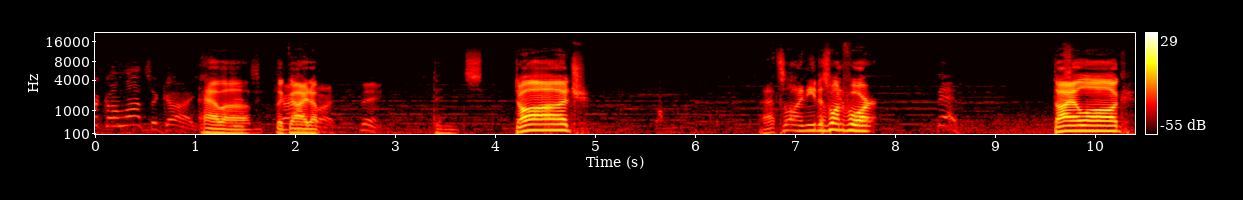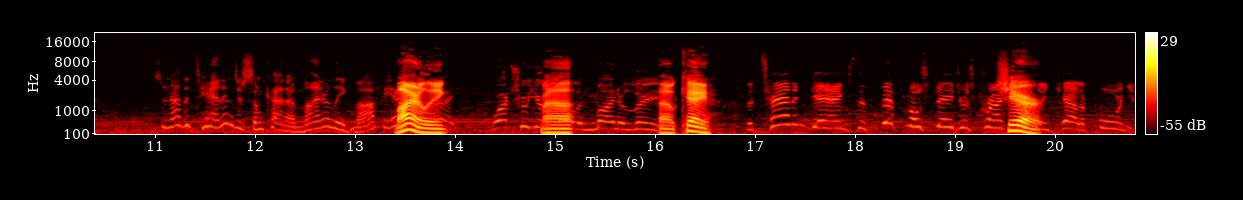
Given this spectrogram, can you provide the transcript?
We pick on lots of guys. have a It's the guide up. our thing. Didn't s- dodge. That's all I need this one for. Bev, Dialogue. so now the Tannens are some kind of minor league mafia? Minor league. Watch who you're Uh, calling minor league. Okay. The Tannen Gang's the fifth most dangerous crime Sure. family in California.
